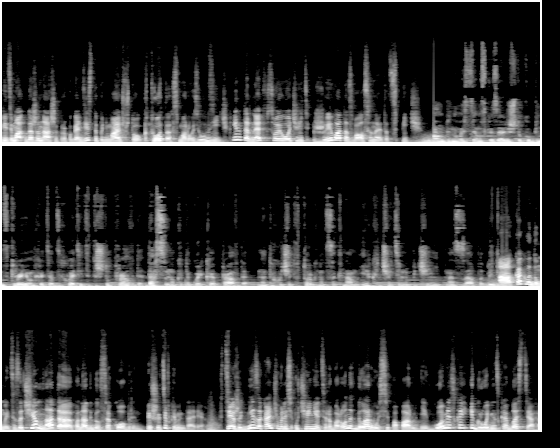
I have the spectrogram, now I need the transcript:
Видимо, даже наши пропагандисты понимают, что кто-то сморозил дичь. Интернет, в свою очередь, живо отозвался на этот спич. Вам по новостям сказали, что Кубинский район хотят захватить. Это что, правда? Да, сынок, это горькая правда. НАТО хочет вторгнуться к нам и окончательно подчинить нас Западу. А как вы думаете, зачем НАТО понадобился Кобрин? Пишите в комментариях. В те же дни заканчивались учения теробороны в Беларуси по пару дней в Гомельской и Гродненской областях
